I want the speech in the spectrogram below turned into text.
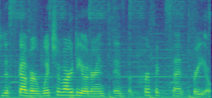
to discover which of our deodorants is the perfect scent for you.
